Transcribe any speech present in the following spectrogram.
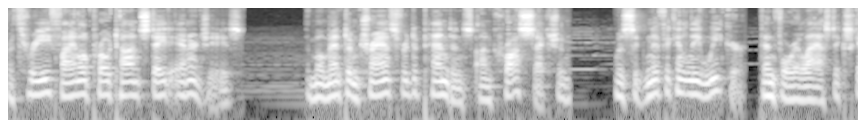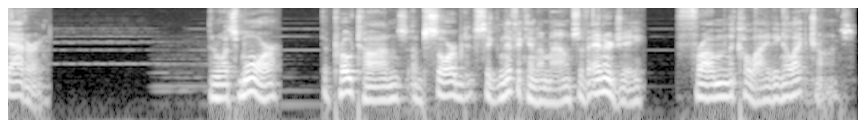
for three final proton state energies, the momentum transfer dependence on cross-section was significantly weaker than for elastic scattering. And what's more, the protons absorbed significant amounts of energy from the colliding electrons.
